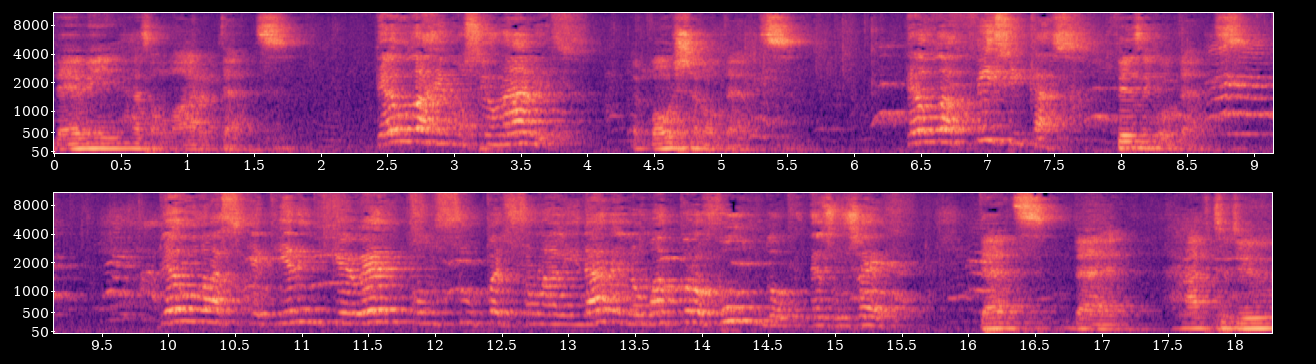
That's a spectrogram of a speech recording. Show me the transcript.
Nemi has a lot of debts, deudas emocionales, emotional debts, deudas físicas, physical debts, deudas que tienen que ver con su personalidad en lo más profundo de su ser. debts that have to do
